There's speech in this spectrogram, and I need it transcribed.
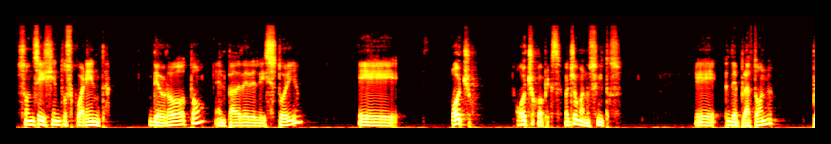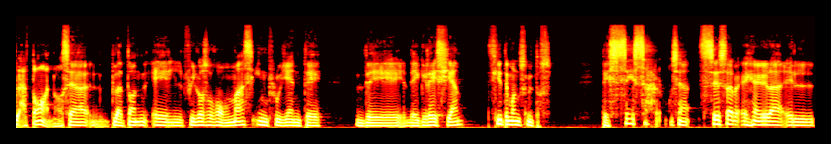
son 640. De Heródoto, el padre de la historia, eh, 8, 8 copias, 8 manuscritos. Eh, de Platón, Platón, o sea, Platón, el filósofo más influyente de, de Grecia, 7 manuscritos. De César, o sea, César era el,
